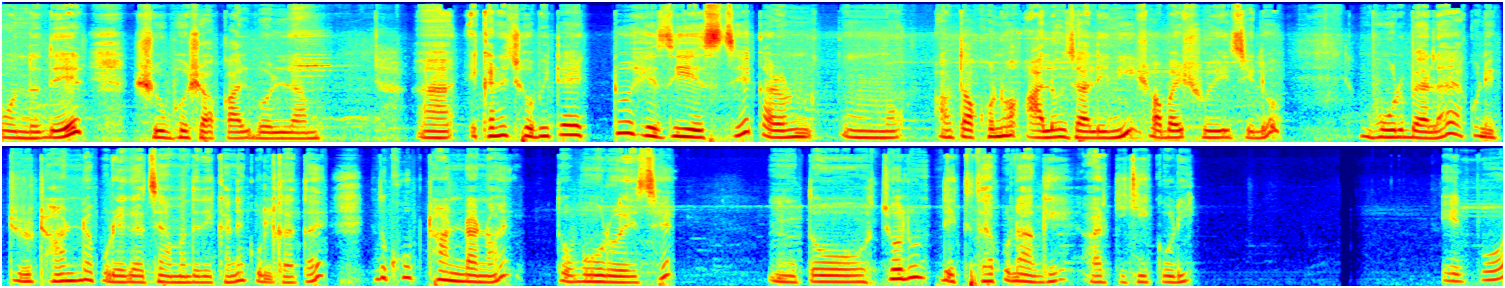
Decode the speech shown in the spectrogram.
বন্ধুদের শুভ সকাল বললাম। এখানে ছবিটা একটু হেজি এসছে কারণ তখনও আলো জ্বালেনি, সবাই শুয়েছিল। ভোরবেলা, এখন একটু ঠান্ডা পড়ে গেছে আমাদের এখানে কলকাতায়, কিন্তু খুব ঠান্ডা নয়, তবুও রয়েছে। তো চলুন, দেখতে থাকুন আগে আর কি কি করি। এরপর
